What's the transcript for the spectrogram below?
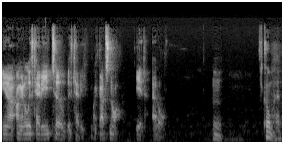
you know, I'm going to lift heavy to lift heavy. Like that's not it at all. Cool, man.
